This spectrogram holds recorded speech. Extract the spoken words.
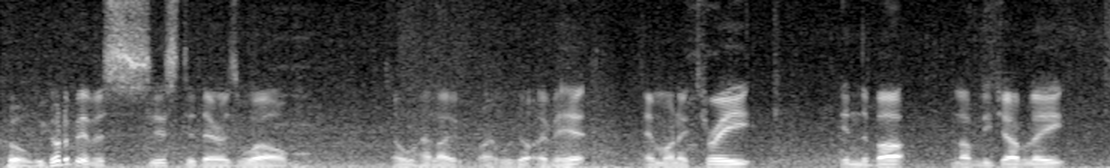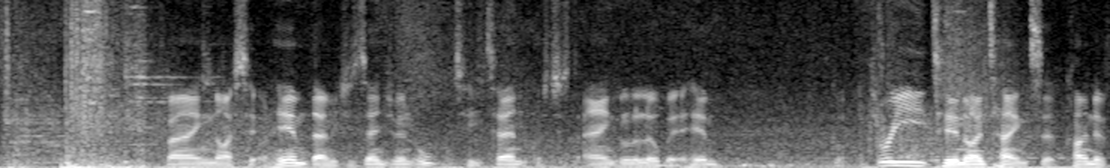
Cool. We got a bit of assisted there as well. Oh, hello. Right, we got over here. M103 in the butt. Lovely jubbly. Bang. Nice hit on him. Damage his engine. Oh, T10. Let's just angle a little bit at him. Got three tier 9 tanks at kind of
